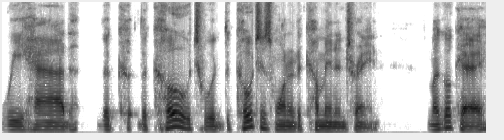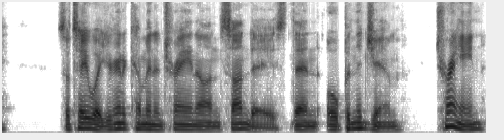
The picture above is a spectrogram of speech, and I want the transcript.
we had the the coach would the coaches wanted to come in and train. I'm like, okay, so tell you what, you're going to come in and train on Sundays, then open the gym, train.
